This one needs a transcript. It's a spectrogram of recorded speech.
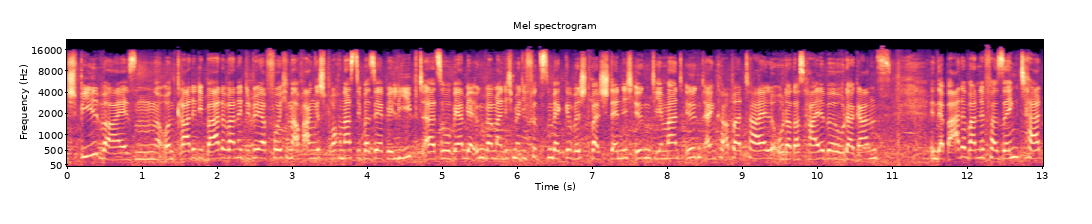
Spielweisen. Und gerade die Badewanne, die du ja vorhin auch angesprochen hast, die war sehr beliebt. Also wir haben ja irgendwann mal nicht mehr die Pfützen weggewischt, weil ständig irgendjemand irgendein Körperteil oder das halbe oder ganz in der Badewanne versenkt hat.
